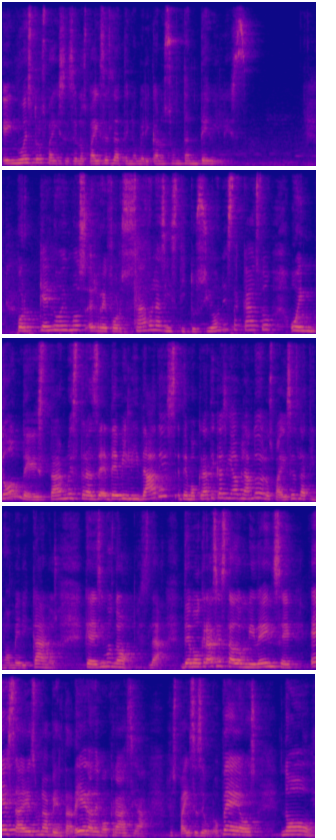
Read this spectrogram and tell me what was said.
en nuestros países, en los países latinoamericanos, son tan débiles? ¿Por qué no hemos reforzado las instituciones acaso? ¿O en dónde están nuestras debilidades democráticas? Y hablando de los países latinoamericanos, que decimos, no, pues la democracia estadounidense, esa es una verdadera democracia. Los países europeos, no,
